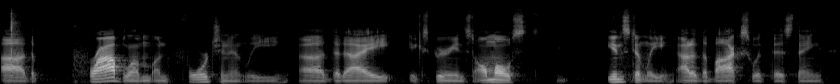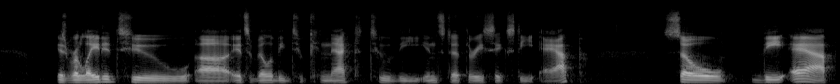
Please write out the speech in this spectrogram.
Uh, the problem, unfortunately, uh, that I experienced almost instantly out of the box with this thing is related to uh, its ability to connect to the Insta360 app. So the app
